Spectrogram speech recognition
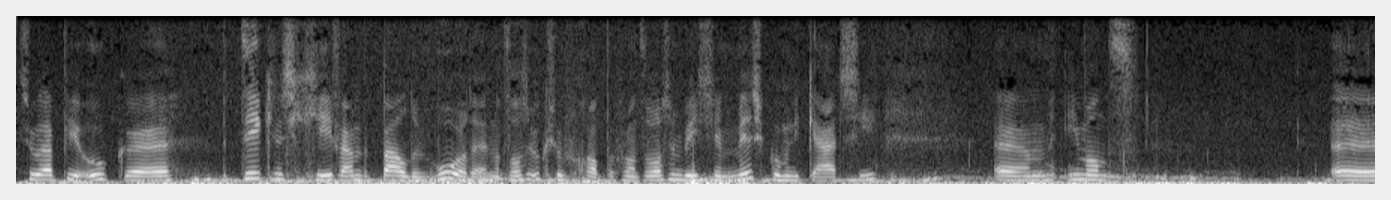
Zo heb je ook uh, betekenis gegeven aan bepaalde woorden. En dat was ook zo grappig, want er was een beetje een miscommunicatie. Um, iemand uh,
